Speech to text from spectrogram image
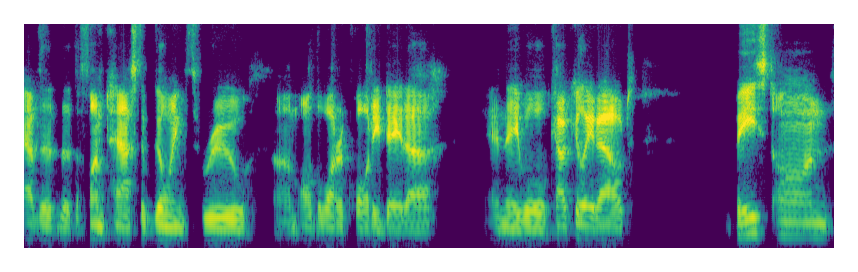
have the, the, the fun task of going through um, all the water quality data and they will calculate out based on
